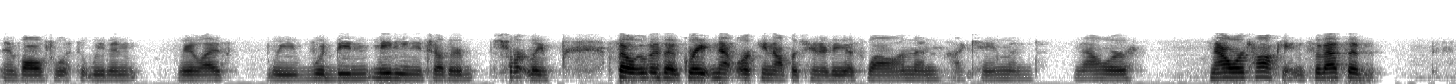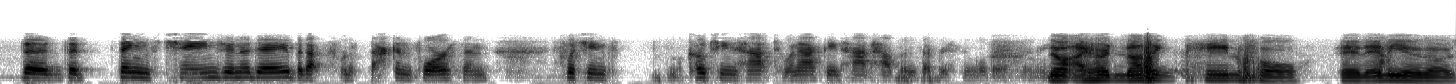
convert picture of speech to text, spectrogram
involved with that we didn't realize we would be meeting each other shortly. So it was a great networking opportunity as well. And then I came, and now we're now we're talking. So that's a the the things change in a day, but that's sort of back and forth and switching coaching hat to an acting hat happens every single day for me. No, I heard nothing painful in any of those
